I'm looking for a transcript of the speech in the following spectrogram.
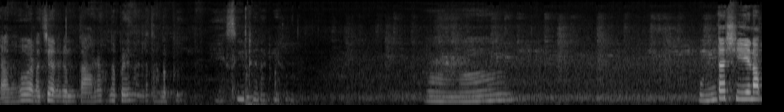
കഥവ് അടച്ച് കിടക്കുന്നു. താഴെ വന്നപ്പോഴേ നല്ല തണുപ്പ്. എ സി ഇട്ട് കിടക്കുന്നു ഉണ്ട ക്ഷീണം.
